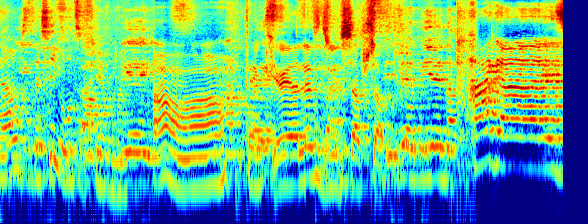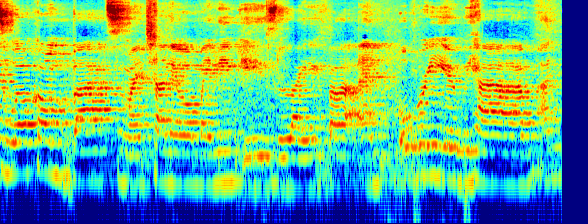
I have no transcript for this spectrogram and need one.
Now, they say you want to film now. Oh, thank you. Yeah, let's do it sharp sharp. Them here now. Hi guys, welcome back to my channel. My name is Layefa and over here we have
